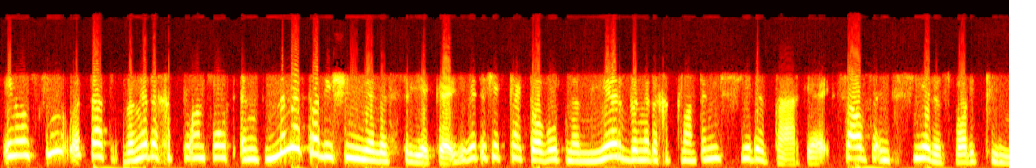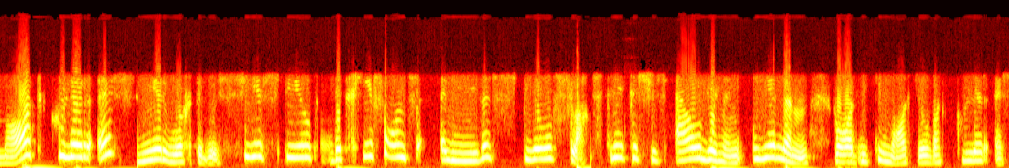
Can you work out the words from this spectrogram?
en ons sien ook dat wingerde geplant word in minder tradisionele streke. Jy weet as jy kyk, daar word nou meer wingerde geplant in die Cederberge, selfs in Ceres waar die klimaat koeler is, meer hoogte bo see speel. Dit gee vir ons 'n nuwe speelvlak. Streke soos Elgin en Elim waar die klimaat heel wat koeler is,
